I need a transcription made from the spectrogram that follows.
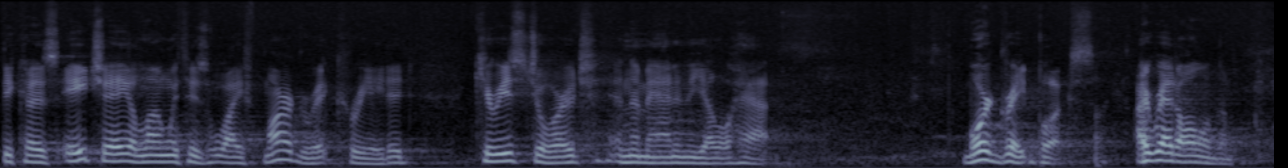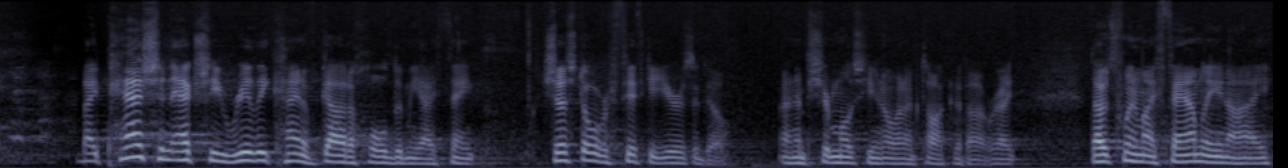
because H.A., along with his wife Margaret, created Curious George and the Man in the Yellow Hat. More great books. I read all of them. My passion actually really kind of got a hold of me, I think, just over 50 years ago. And I'm sure most of you know what I'm talking about, right? That was when my family and I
